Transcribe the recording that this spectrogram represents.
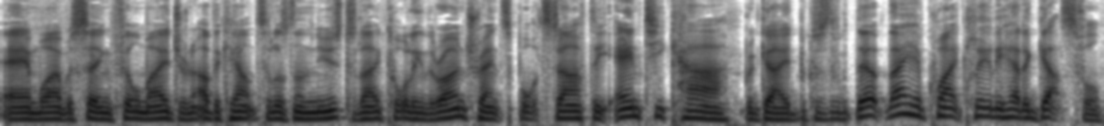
and why we're seeing Phil Mauger and other councillors in the news today calling their own transport staff the anti car brigade because they have quite clearly had a gutsful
